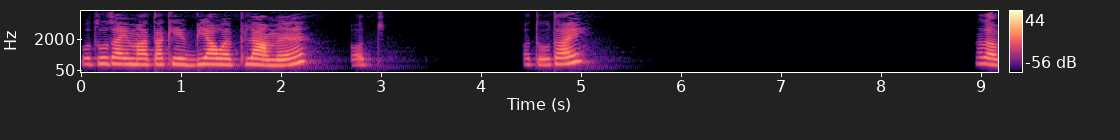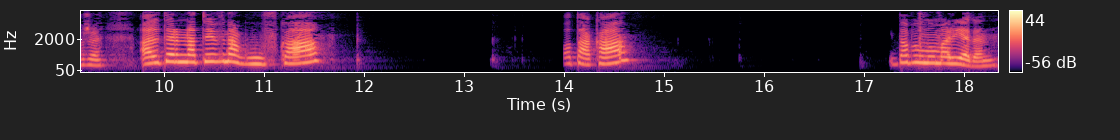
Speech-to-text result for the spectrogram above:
bo tutaj ma takie białe plamy. O, o tutaj. No dobrze. Alternatywna główka. O taka. I to był numer jeden.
